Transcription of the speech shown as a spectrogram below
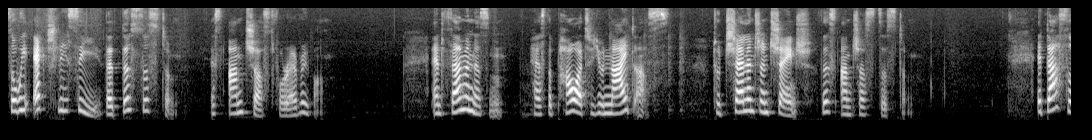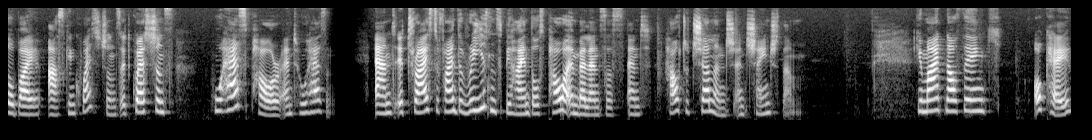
So we actually see that this system is unjust for everyone. And feminism has the power to unite us, to challenge and change this unjust system. It does so by asking questions. It questions who has power and who hasn't. And it tries to find the reasons behind those power imbalances and how to challenge and change them. You might now think, okay,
